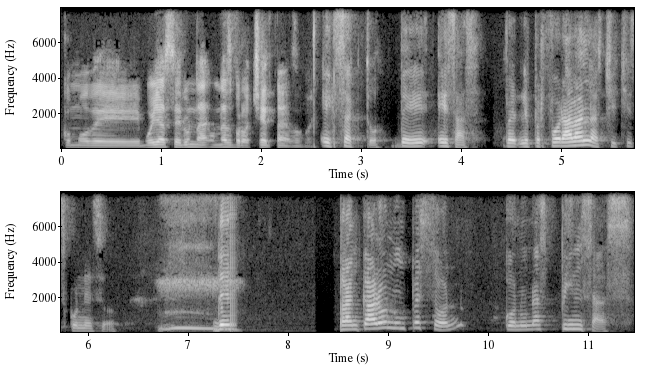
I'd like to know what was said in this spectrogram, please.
como de, voy a hacer una- unas brochetas, güey. Exacto, de esas. Le perforaban las chichis con eso. De- Arrancaron un pezón con unas pinzas.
